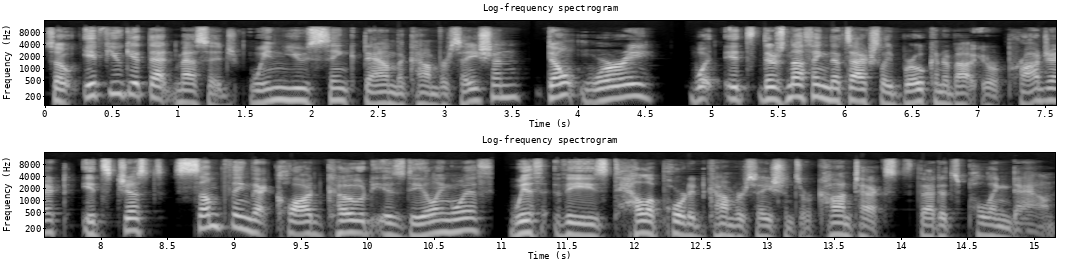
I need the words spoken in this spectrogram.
So if you get that message when you sync down the conversation, don't worry. What it's there's nothing that's actually broken about your project. It's just something that Claude Code is dealing with with these teleported conversations or contexts that it's pulling down.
